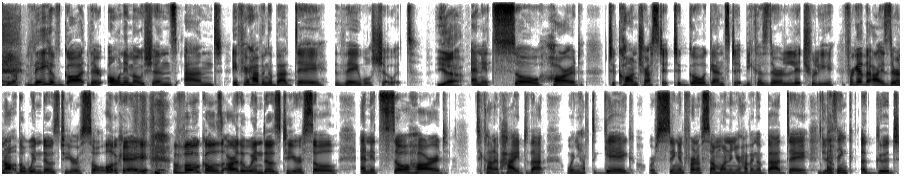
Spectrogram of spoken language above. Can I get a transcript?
Yeah. they have got their own emotions, and if you're having a bad day, they will show it. Yeah. And it's so hard to contrast it, to go against it, because they're literally, forget the eyes, they're not the windows to your soul, okay? Vocals are the windows to your soul. And it's so hard to kind of hide that when you have to gig or sing in front of someone and you're having a bad day. Yeah. I think a good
